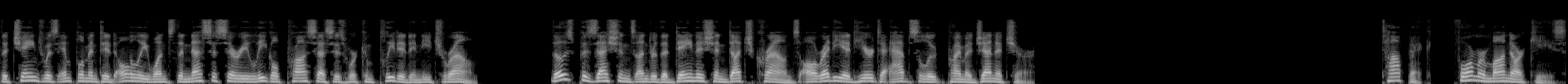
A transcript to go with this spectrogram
the change was implemented only once the necessary legal processes were completed in each realm. Those possessions under the Danish and Dutch crowns already adhere to absolute primogeniture. Former monarchies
